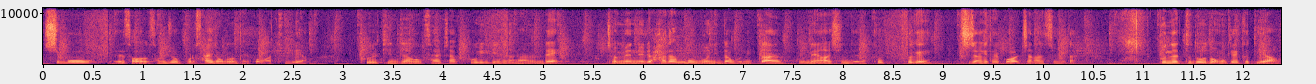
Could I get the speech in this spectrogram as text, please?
15에서 35% 사이 정도는 될 것 같은데요. 돌틴 자국 살짝 보이기는 하는데 전면율이 하단 부분이다 보니까 운행하시는 데는 크, 크게 지장이 될 것 같지는 않습니다. 본네트도 너무 깨끗해요.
